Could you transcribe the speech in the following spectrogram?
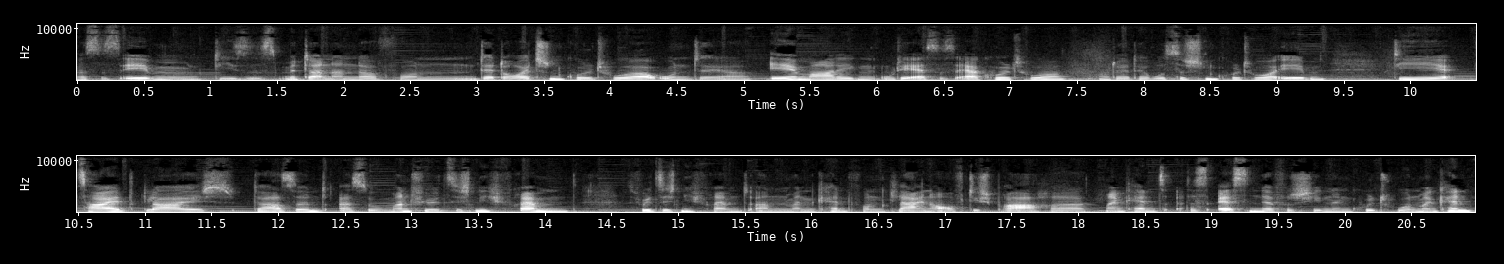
Es ist eben dieses Miteinander von der deutschen Kultur und der ehemaligen UdSSR-Kultur oder der russischen Kultur eben, die zeitgleich da sind. Also man fühlt sich nicht fremd fühlt sich nicht fremd an. Man kennt von klein auf die Sprache, man kennt das Essen der verschiedenen Kulturen, man kennt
